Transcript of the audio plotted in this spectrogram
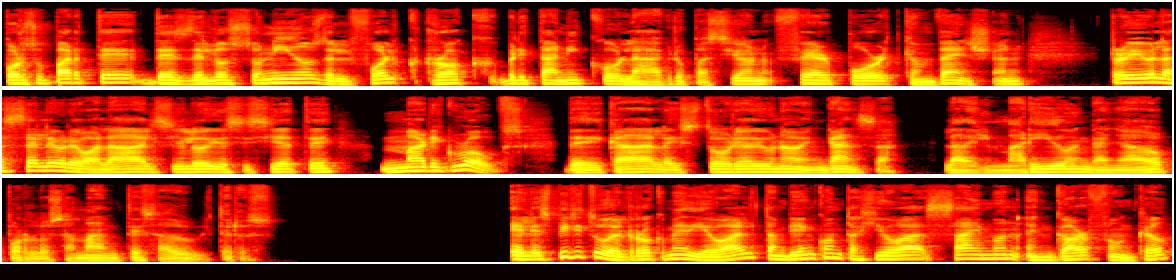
Por su parte, desde los sonidos del folk rock británico, la agrupación Fairport Convention revive la célebre balada del siglo XVII Mary Groves, dedicada a la historia de una venganza, la del marido engañado por los amantes adúlteros. El espíritu del rock medieval también contagió a Simon Garfunkel,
